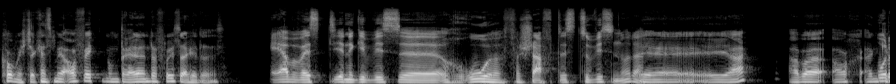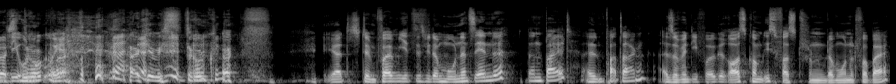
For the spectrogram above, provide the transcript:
komisch. Da kannst du mir aufwecken um drei Uhr in der Früh, sage ich das. Ja, aber weil es dir eine gewisse Ruhe verschafft, das zu wissen, oder? Äh, ja, aber auch einen Oder die gewissen Druck. Unruhe. einen gewissen Druck. Ja, das stimmt. Vor allem jetzt ist wieder Monatsende, dann bald, in ein paar Tagen. Also wenn die Folge rauskommt, ist fast schon der Monat vorbei.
